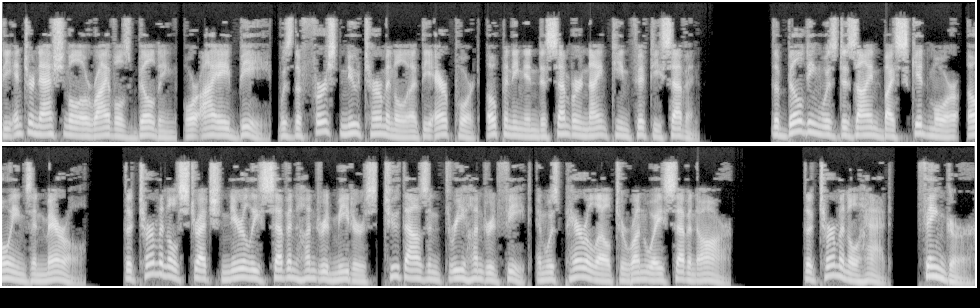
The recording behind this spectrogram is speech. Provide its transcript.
The International Arrivals Building, or IAB, was the first new terminal at the airport, opening in December 1957. The building was designed by Skidmore, Owings and Merrill. The terminal stretched nearly 700 meters (2300 feet) and was parallel to runway 7R. The terminal had finger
